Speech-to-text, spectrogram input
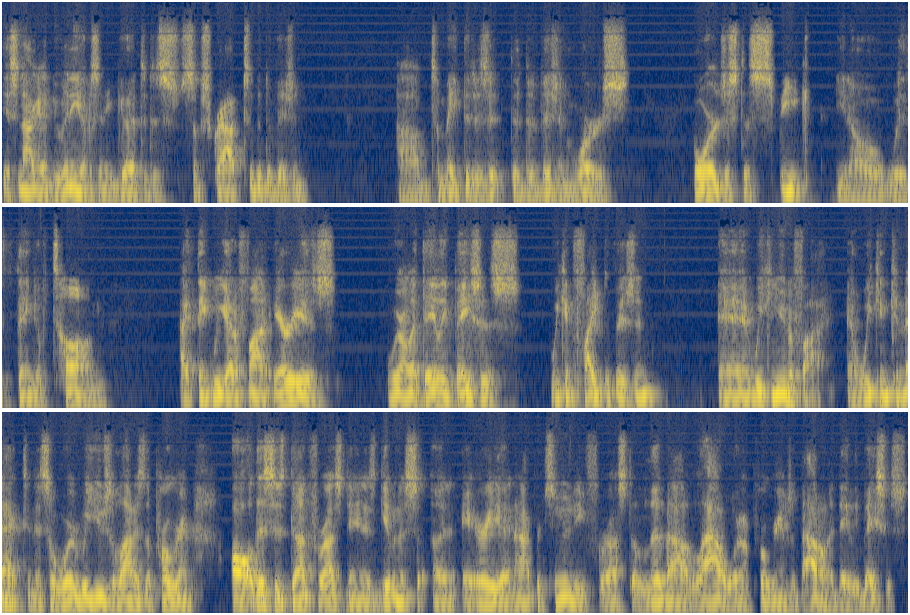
it's not gonna do any of us any good to just subscribe to the division um, to make the, the division worse or just to speak, you know, with thing of tongue. I think we got to find areas where on a daily basis we can fight division and we can unify and we can connect. And it's a word we use a lot as the program. All this is done for us, Dan, is given us an area, an opportunity for us to live out loud what our program's about on a daily basis.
